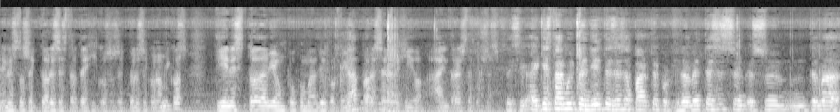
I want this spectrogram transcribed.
en estos sectores estratégicos o sectores económicos, tienes todavía un poco más de oportunidad para ser elegido a entrar a este proceso. hay que estar muy pendientes de esa parte porque finalmente ese es, un, tema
